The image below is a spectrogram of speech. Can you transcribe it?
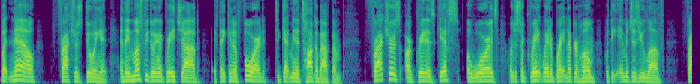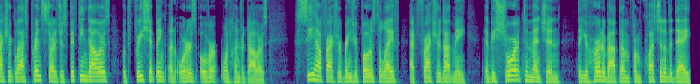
but now Fracture's doing it, and they must be doing a great job if they can afford to get me to talk about them. Fractures are great as gifts, awards, or just a great way to brighten up your home with the images you love. Fracture glass prints start at just $15 with free shipping on orders over $100. See how Fracture brings your photos to life at fracture.me and be sure to mention that you heard about them from Question of the Day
